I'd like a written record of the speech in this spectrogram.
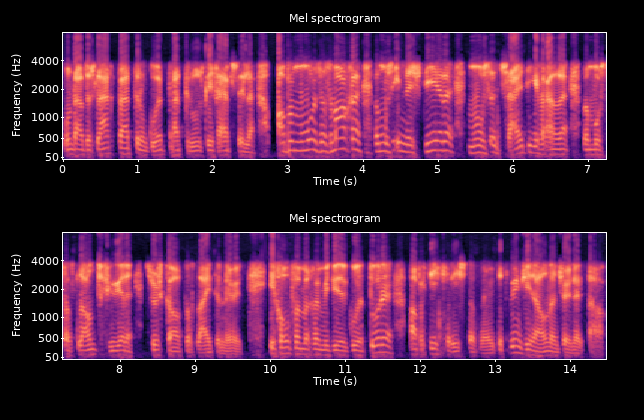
und auch den Schlechtwetter- und Gutwetter-Ausgleich herstellen. Aber man muss es machen, man muss investieren, man muss Entscheidungen fällen, man muss das Land führen, sonst geht das leider nicht. Ich hoffe, wir kommen wieder gut durch, aber sicher ist das nicht. Ich wünsche Ihnen allen einen schönen Tag.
